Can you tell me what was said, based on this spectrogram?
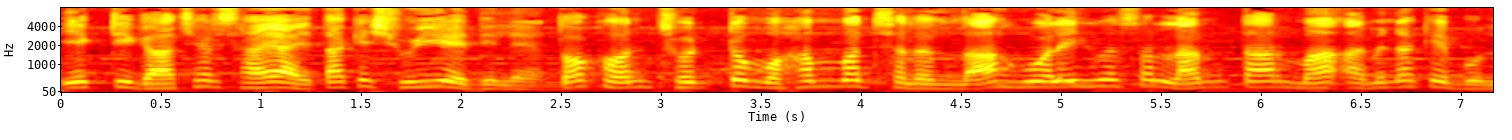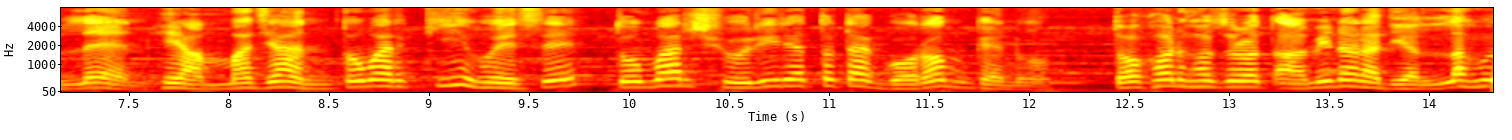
একটি গাছের ছায়ায় তাকে শুইয়ে দিলেন। তখন ছোট্ট মোহাম্মদ সাল্লাম তার মা আমিনাকে বললেন, হে আম্মা জান, তোমার কি হয়েছে? তোমার শরীর এতটা গরম কেন? তখন হজরত আমিনা রাদি আল্লাহ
